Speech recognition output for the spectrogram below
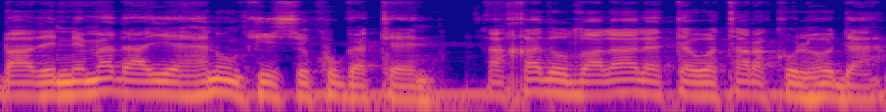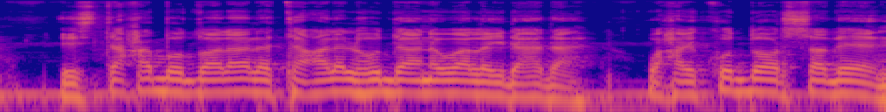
baadinimada ayay hanuunkiisii ku gateen. Akhaduu dalaalata wa tarakuu lhudaa istaxabuu dalaalata cala alhudaana waa la yidhaahdaa waxay ku doorsadeen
